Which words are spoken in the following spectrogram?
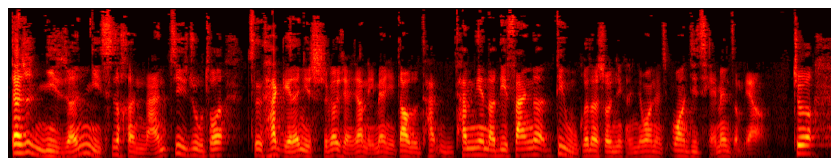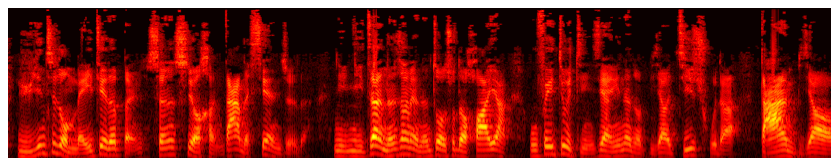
但是你人你是很难记住说，这他给了你十个选项里面，你到时候他他念到第三个、第五个的时候，你肯定就忘记忘记前面怎么样。就说语音这种媒介的本身是有很大的限制的，你你在能上面能做出的花样，无非就仅限于那种比较基础的答案，比较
